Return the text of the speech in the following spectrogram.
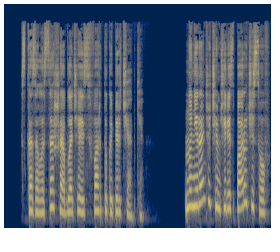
— сказала Саша, облачаясь в фартук и перчатки. «Но не раньше, чем через пару часов.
